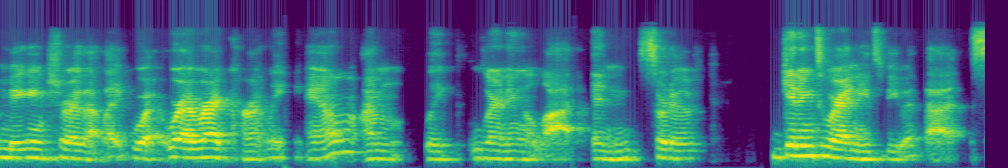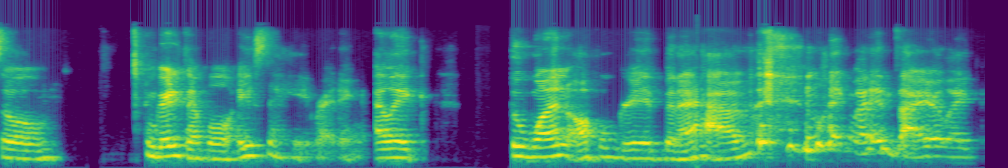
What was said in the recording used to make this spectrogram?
making sure that like wh- wherever I currently am, I'm like learning a lot and sort of getting to where I need to be with that. So a great example, I used to hate writing. I like the one awful grade that I have in like my entire like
